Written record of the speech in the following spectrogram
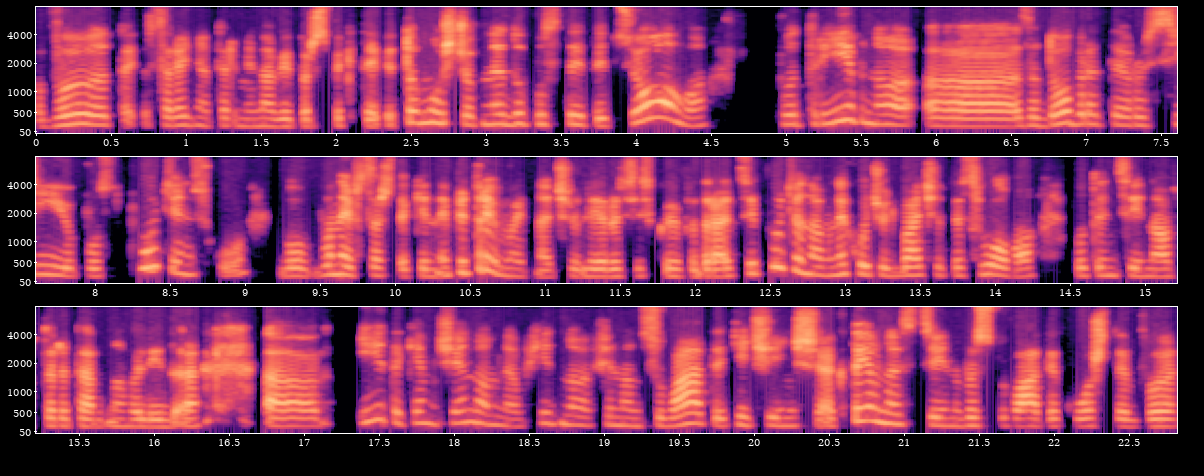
в середньотерміновій перспективі, тому щоб не допустити цього, потрібно е, задобрити Росію постпутінську, бо вони все ж таки не підтримують на чолі Російської Федерації Путіна. Вони хочуть бачити свого потенційно авторитарного лідера. Е, і таким чином необхідно фінансувати ті чи інші активності, інвестувати кошти в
